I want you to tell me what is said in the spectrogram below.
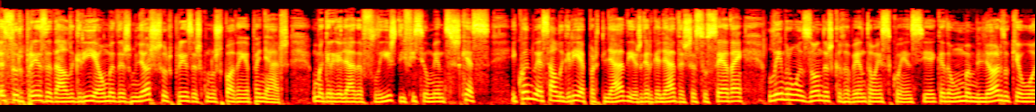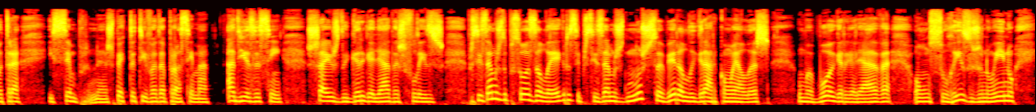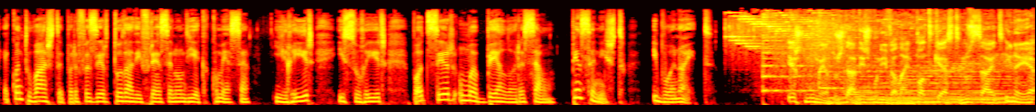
A surpresa da alegria é uma das melhores surpresas que nos podem apanhar. Uma gargalhada feliz dificilmente se esquece. E quando essa alegria é partilhada e as gargalhadas se sucedem, lembram as ondas que rebentam em sequência, cada uma melhor do que a outra e sempre na expectativa da próxima. Há dias assim, cheios de gargalhadas felizes. Precisamos de pessoas alegres e precisamos de nos saber alegrar com elas. Uma boa gargalhada ou um sorriso genuíno é quanto basta para fazer toda a diferença num dia que começa. E rir e sorrir pode ser uma bela oração. Pensa nisto e boa noite. Este momento está disponível em podcast no site e na app.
